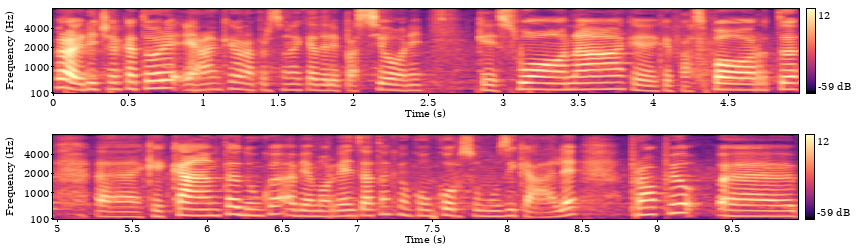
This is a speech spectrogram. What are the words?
Però il ricercatore è anche una persona che ha delle passioni, che suona, che, che fa sport, eh, eh, che canta, dunque abbiamo organizzato anche un concorso musicale proprio eh,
